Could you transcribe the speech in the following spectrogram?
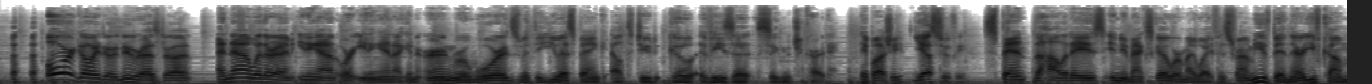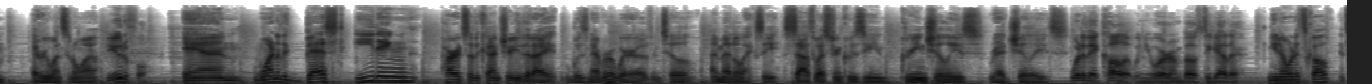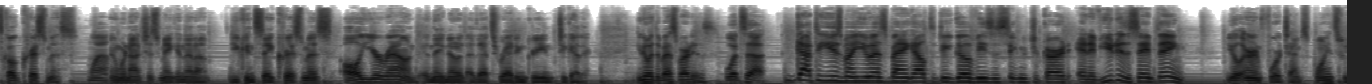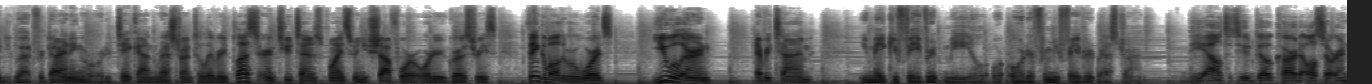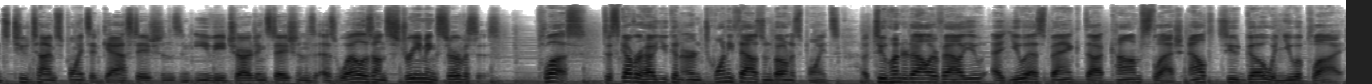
or going to a new restaurant. And now, whether I'm eating out or eating in, I can earn rewards with the US Bank Altitude Go Visa signature card. Hey, Pashi. Yes, Sufi. Spent the holidays in New Mexico, where my wife is from. You've been there, you've come every once in a while. Beautiful. And one of the best eating parts of the country that I was never aware of until I met Alexi Southwestern cuisine, green chilies, red chilies. What do they call it when you order them both together? You know what it's called? It's called Christmas. Wow. And we're not just making that up. You can say Christmas all year round, and they know that that's red and green together. You know what the best part is? What's that? Got to use my US Bank Altitude Go Visa signature card. And if you do the same thing, you'll earn four times points when you go out for dining or order takeout and restaurant delivery, plus earn two times points when you shop for or order your groceries. Think of all the rewards you will earn every time you make your favorite meal or order from your favorite restaurant. The Altitude Go card also earns two times points at gas stations and EV charging stations, as well as on streaming services. Plus, discover how you can earn 20,000 bonus points, a $200 value at usbank.com slash altitudego when you apply.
